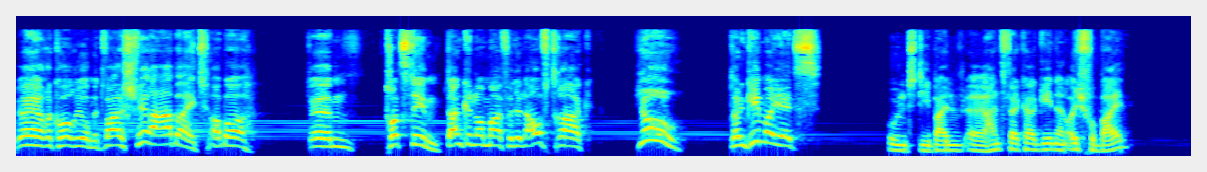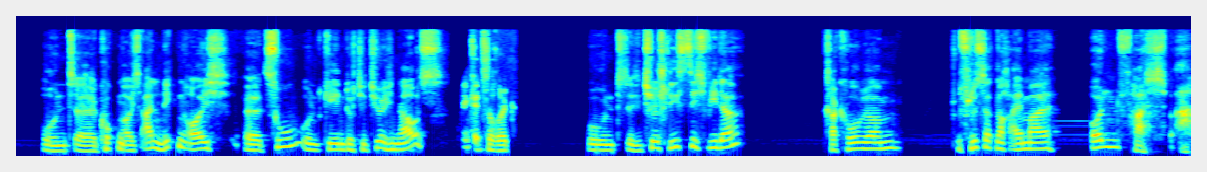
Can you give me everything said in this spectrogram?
ja, Herr Rekorium, es war schwere Arbeit, aber ähm, trotzdem, danke nochmal für den Auftrag. Jo, dann gehen wir jetzt. Und die beiden äh, Handwerker gehen an euch vorbei und äh, gucken euch an, nicken euch äh, zu und gehen durch die Tür hinaus. Ecke zurück. Und die Tür schließt sich wieder. Krakorium flüstert noch einmal, unfassbar.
